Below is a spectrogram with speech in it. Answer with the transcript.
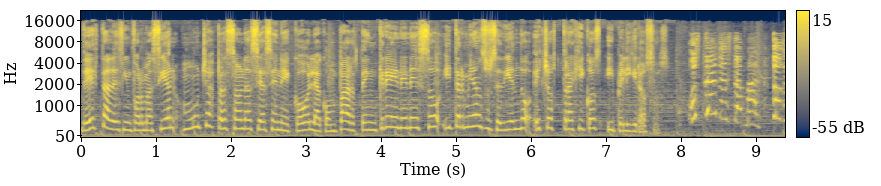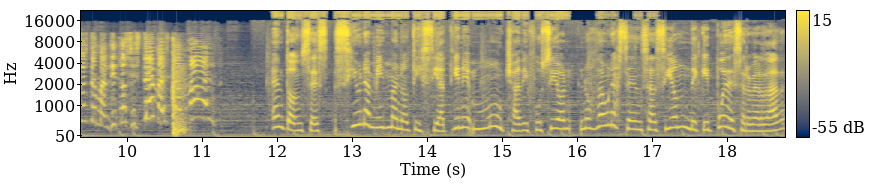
De esta desinformación muchas personas se hacen eco, la comparten, creen en eso y terminan sucediendo hechos trágicos y peligrosos. Usted está mal. Todo este maldito sistema está mal. Entonces, si una misma noticia tiene mucha difusión, nos da una sensación de que puede ser verdad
